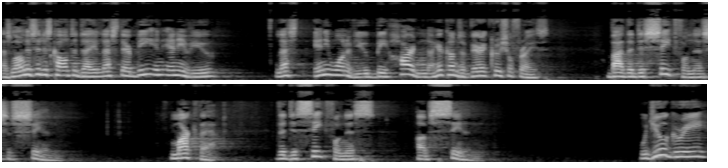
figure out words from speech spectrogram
As long as it is called today, lest there be in any of you, lest any one of you be hardened. Now here comes a very crucial phrase. By the deceitfulness of sin. Mark that. The deceitfulness of sin. Would you agree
